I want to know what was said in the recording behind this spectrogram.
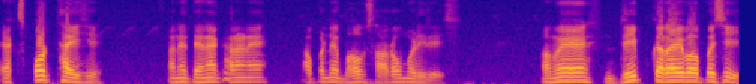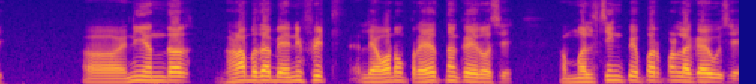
એક્સપોર્ટ થાય છે અને તેના કારણે આપણને ભાવ સારો મળી રહે છે. અમે ડ્રીપ કરાવ્યા પછી એની અંદર ઘણા બધા બેનિફિટ લેવાનો પ્રયત્ન કર્યો છે. મલ્ચિંગ પેપર પણ લગાવ્યું છે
